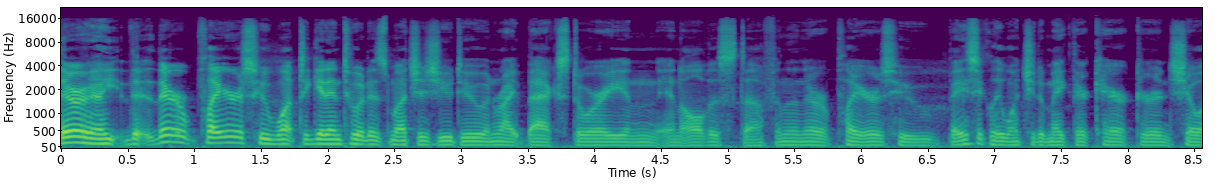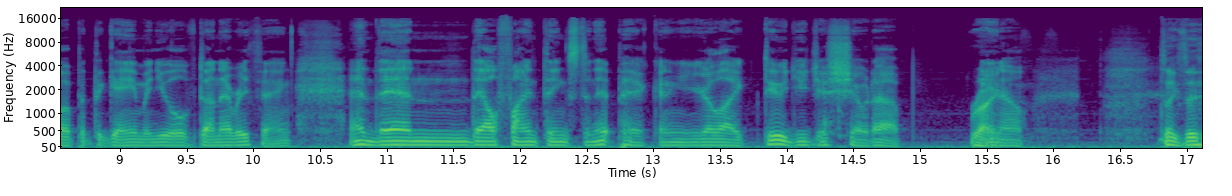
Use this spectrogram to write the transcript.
there are there are players who want to get into it as much as you do and write backstory and and all this stuff, and then there are players who basically want you to make their character and show up at the game, and you'll have done everything, and then they'll find things to nitpick, and you're like, dude, you just showed up. Right. You know. It's like they,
